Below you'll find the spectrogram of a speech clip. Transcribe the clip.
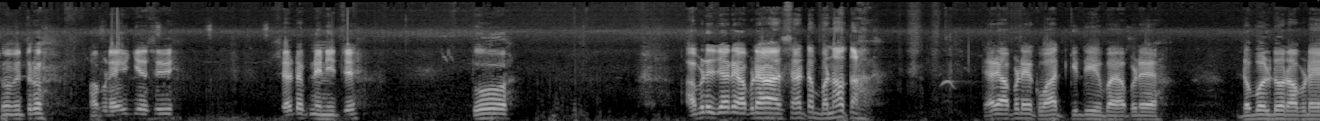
તો મિત્રો, આપણે આવી ગયા છીએ સેટઅપની નીચે. તો આપણે જ્યારે આપણે આ સેટઅપ બનાવતા ત્યારે આપણે એક વાત કીધી ભાઈ, આપણે ડબલ ડોર આપણે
